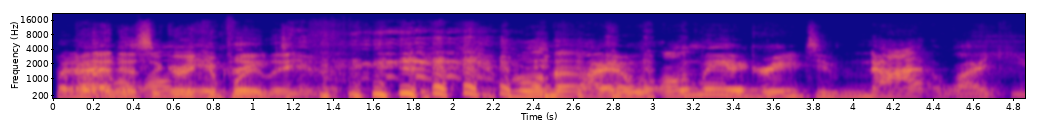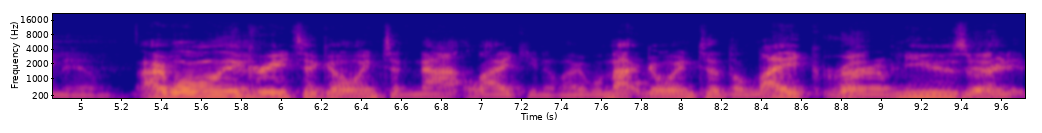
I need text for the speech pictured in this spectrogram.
But, But I will disagree completely. to- well, no, I will only agree to not liking him. I will only Yeah. agree to go into not liking him. I will not go into the like or Right. amuse Yeah. or any,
